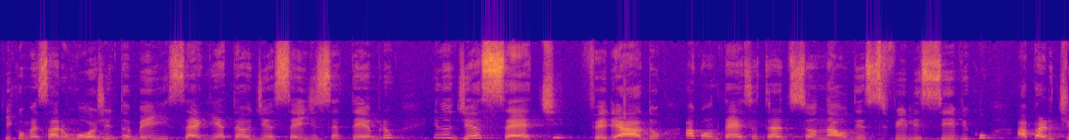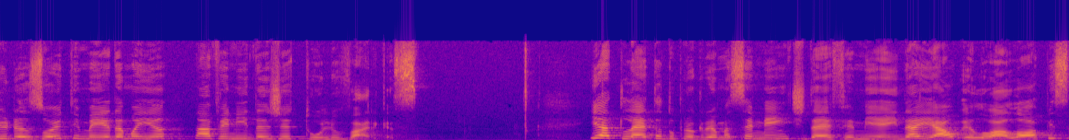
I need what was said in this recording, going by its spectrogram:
que começaram hoje também e seguem até o dia 6 de setembro. E no dia 7, feriado, acontece o tradicional desfile cívico a partir das 8h30 da manhã na Avenida Getúlio Vargas. E atleta do programa Semente da FME em Dayal, Eloá Lopes,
